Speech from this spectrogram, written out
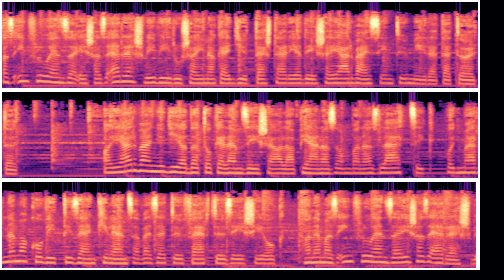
az influenza és az RSV vírusainak együttes terjedése járványszintű méretet öltött. A járványügyi adatok elemzése alapján azonban az látszik, hogy már nem a COVID-19 a vezető fertőzési ok, hanem az influenza és az RSV.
